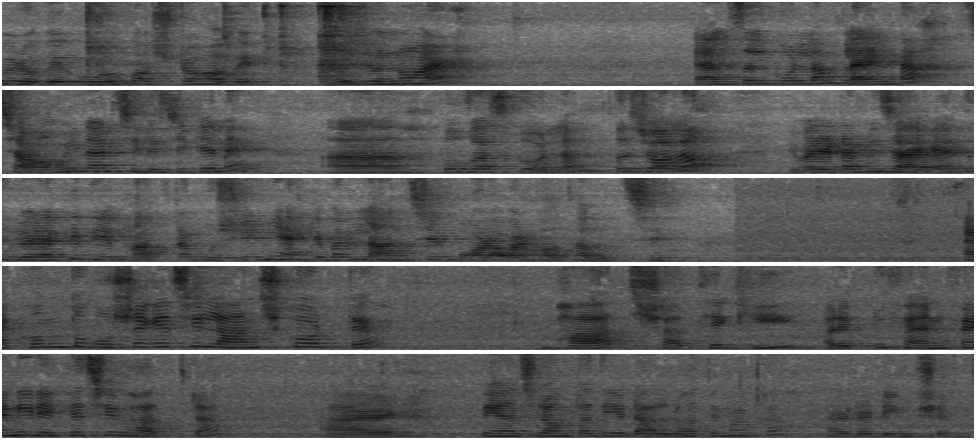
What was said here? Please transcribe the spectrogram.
বেরোবে, ওরও কষ্ট হবে। ওই জন্য আর ক্যান্সেল করলাম প্ল্যানটা চাউমিন আর চিলি চিকেনে ফোকাস করলাম। তো চলো, এবার এটা আমি জায়গায় তুলে রাখি, দিয়ে ভাতটা বসিয়ে নিই। একেবারে লাঞ্চের পর আবার কথা হচ্ছে। এখন তো বসে গেছি লাঞ্চ করতে। ভাত, সাথে ঘি, আর একটু ফ্যান ফ্যানই রেখেছি ভাতটা। আর পেঁয়াজ লঙ্কা দিয়ে ডাল ভাতে মাখা, আর একটা ডিম সেদ্ধ।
